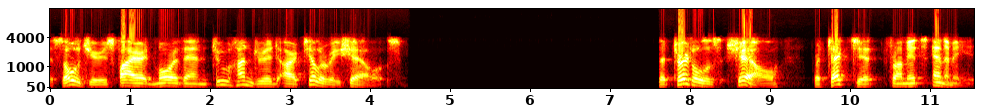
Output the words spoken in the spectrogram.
The soldiers fired more than 200 artillery shells. The turtle's shell protects it from its enemies.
